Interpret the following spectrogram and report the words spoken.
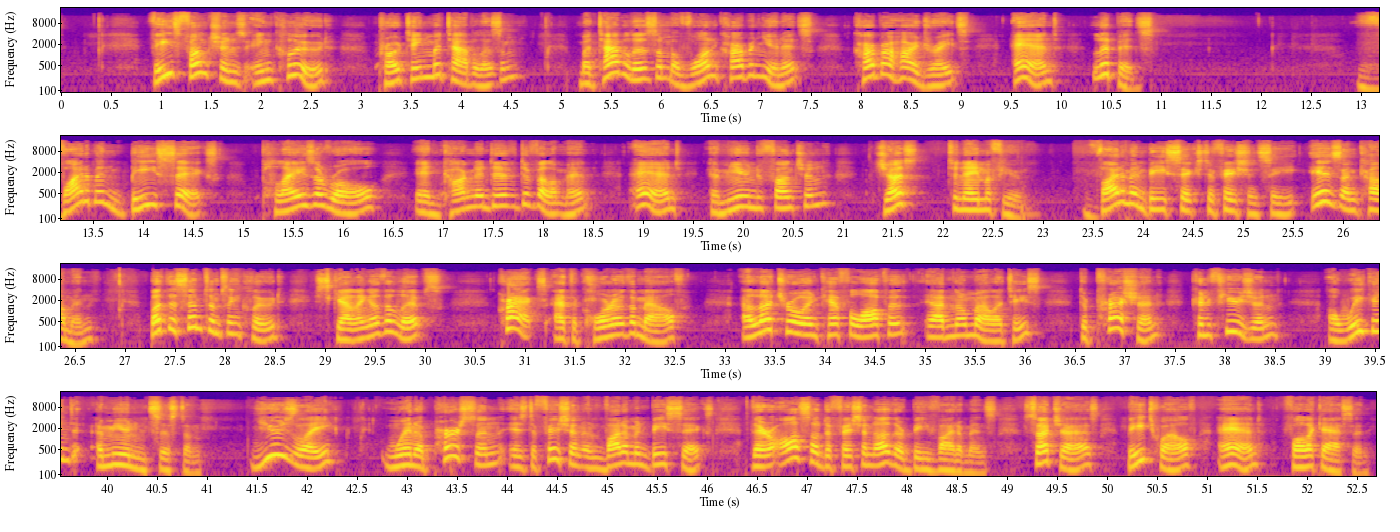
These functions include protein metabolism, metabolism of one carbon units, carbohydrates, and lipids. Vitamin B6 plays a role in cognitive development and immune function, just to name a few. Vitamin B6 deficiency is uncommon, but the symptoms include scaling of the lips, cracks at the corner of the mouth, electroencephalopathy abnormalities, depression, confusion, a weakened immune system. Usually, when a person is deficient in vitamin B6, they're also deficient in other B vitamins, such as B12 and folic acid.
